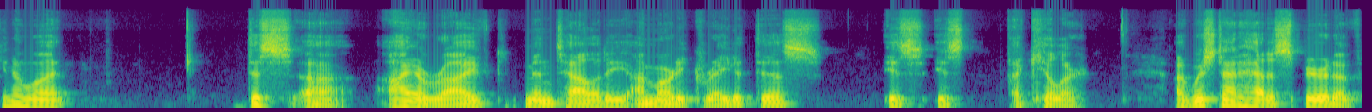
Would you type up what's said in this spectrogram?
You know what? This uh, I arrived mentality. I'm already great at this. Is is a killer. I wished I'd had a spirit of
